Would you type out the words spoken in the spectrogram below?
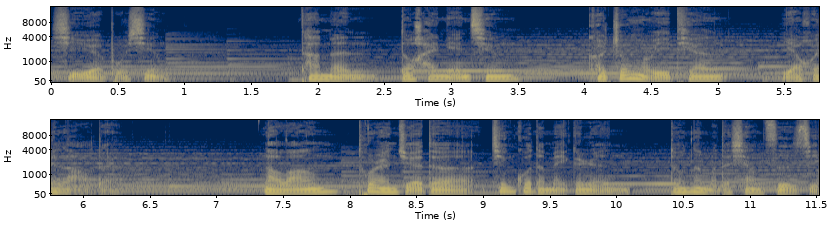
喜悦、不幸。他们都还年轻，可终有一天也会老的。老王突然觉得，经过的每个人都那么的像自己。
